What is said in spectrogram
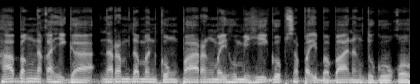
Habang nakahiga, naramdaman kong parang may humihigop sa paibaba ng dugo ko.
